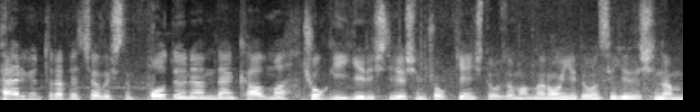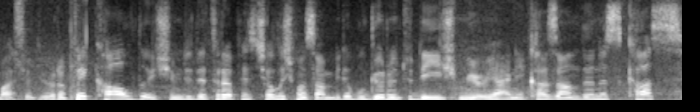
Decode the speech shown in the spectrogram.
her gün trapez çalıştım. O dönemden kalma çok iyi gelişti. Yaşım çok gençti o zamanlar. 17-18 yaşından bahsediyorum. Ve kaldı. Şimdi de trapez çalışmasam bile bu görüntü değişmiyor. Yani kazandığınız kas,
